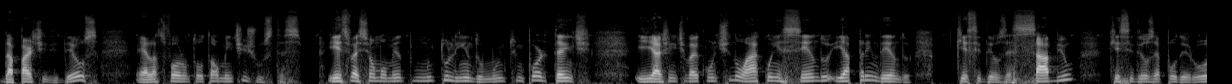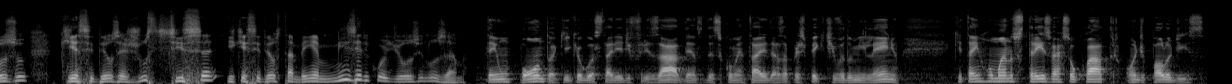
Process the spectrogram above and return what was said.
da parte de Deus, elas foram totalmente justas. E esse vai ser um momento muito lindo, muito importante. E a gente vai continuar conhecendo e aprendendo que esse Deus é sábio, que esse Deus é poderoso, que esse Deus é justiça e que esse Deus também é misericordioso e nos ama. Tem um ponto aqui que eu gostaria de frisar dentro desse comentário e dessa perspectiva do milênio, que está em Romanos 3, verso 4, onde Paulo diz:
